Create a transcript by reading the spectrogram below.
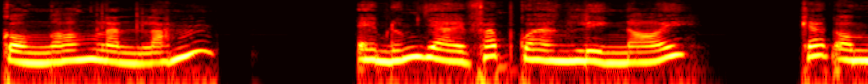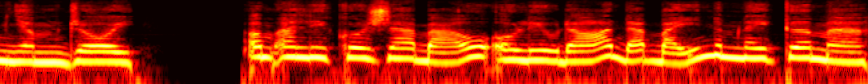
còn ngon lành lắm. Em đóng dài pháp quan liền nói, các ông nhầm rồi, ông Alikoja bảo ô liu đó đã 7 năm nay cơ mà.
